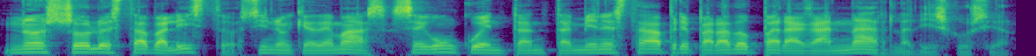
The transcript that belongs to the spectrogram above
No solo estaba listo, sino que además, según cuentan, también estaba preparado para ganar la discusión.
